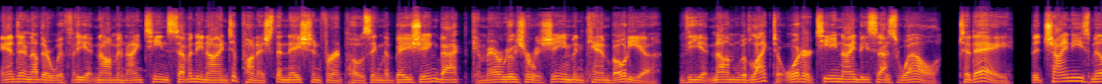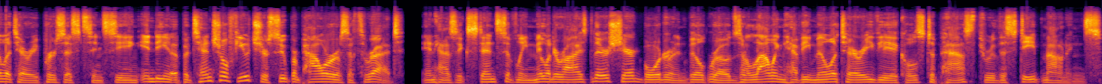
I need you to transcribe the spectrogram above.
and another with Vietnam in 1979 to punish the nation for opposing the Beijing-backed Khmer Rouge regime in Cambodia. Vietnam would like to order T-90s as well. Today, the Chinese military persists in seeing India a potential future superpower as a threat, and has extensively militarized their shared border and built roads allowing heavy military vehicles to pass through the steep mountains.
